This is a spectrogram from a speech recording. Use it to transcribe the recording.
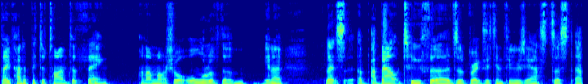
they've had a bit of time to think, and I'm not sure all of them, you know, let's about two thirds of Brexit enthusiasts are, are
